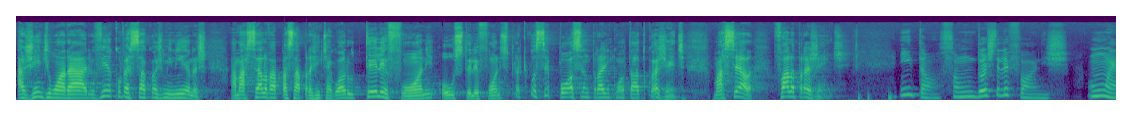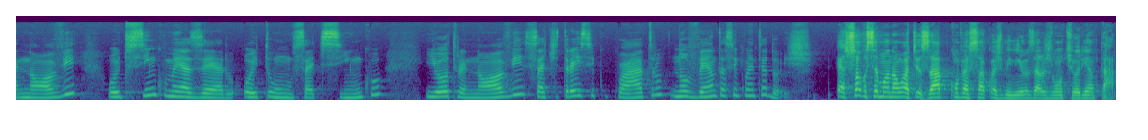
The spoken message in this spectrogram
agende um horário, venha conversar com as meninas. A Marcela vai passar para a gente agora o telefone ou os telefones para que você possa entrar em contato com a gente. Marcela, fala para a gente. Então, são dois telefones. Um é 985608175 e outro é 97354 9052. É só você mandar um WhatsApp, conversar com as meninas, elas vão te orientar.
